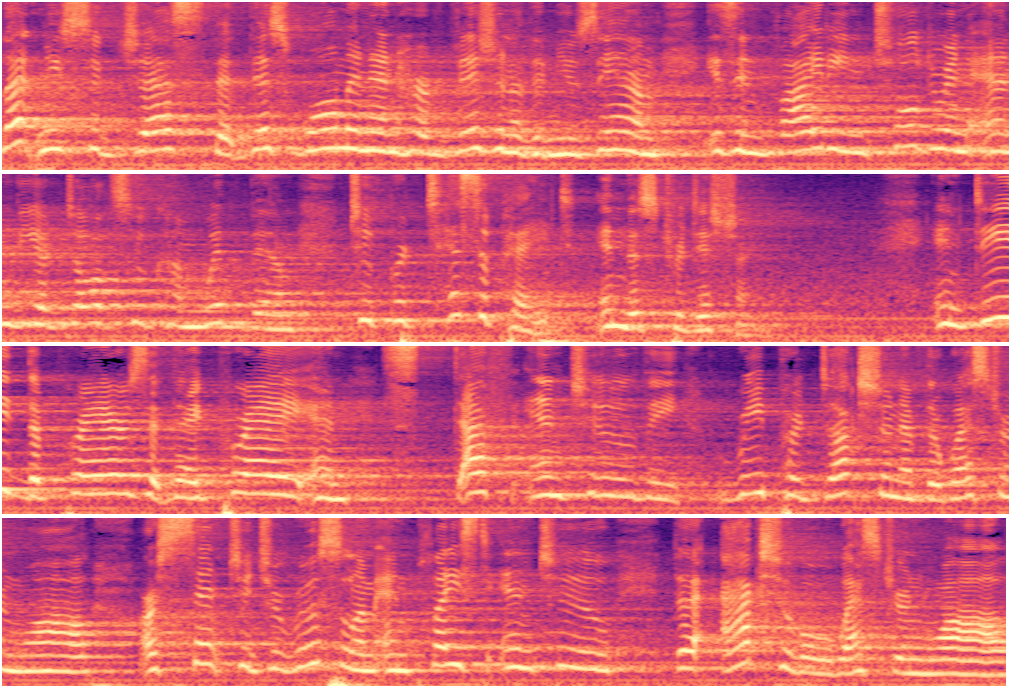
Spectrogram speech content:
let me suggest that this woman and her vision of the museum is inviting children and the adults who come with them to participate in this tradition. Indeed, the prayers that they pray and stuff into the reproduction of the Western Wall are sent to Jerusalem and placed into the actual Western Wall,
